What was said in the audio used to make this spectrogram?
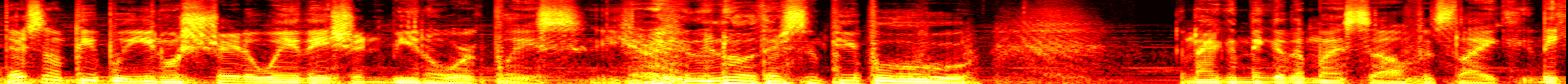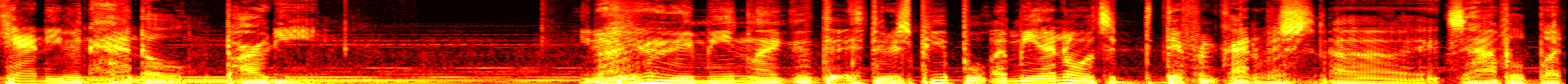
there's some people you know straight away they shouldn't be in a workplace you know there's some people who and i can think of them myself it's like they can't even handle partying you know, you know what I mean? Like, if there's people. I mean, I know it's a different kind of uh, example, but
